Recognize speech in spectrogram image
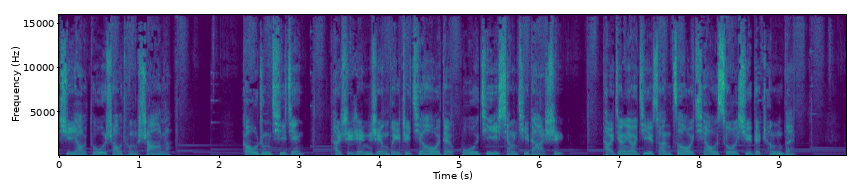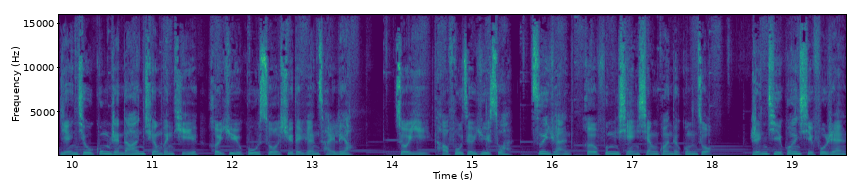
需要多少桶沙了。高中期间，他是人人为之骄傲的国际象棋大师。他将要计算造桥所需的成本，研究工人的安全问题和预估所需的原材料，所以他负责预算、资源和风险相关的工作。人际关系夫人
